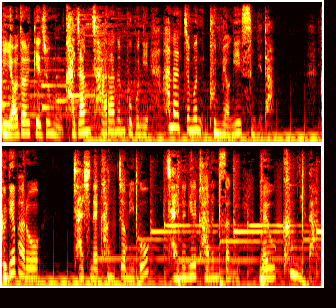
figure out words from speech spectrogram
이 8개 중 가장 잘하는 부분이 하나쯤은 분명히 있습니다. 그게 바로 자신의 강점이고 재능일 가능성이 매우 큽니다.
